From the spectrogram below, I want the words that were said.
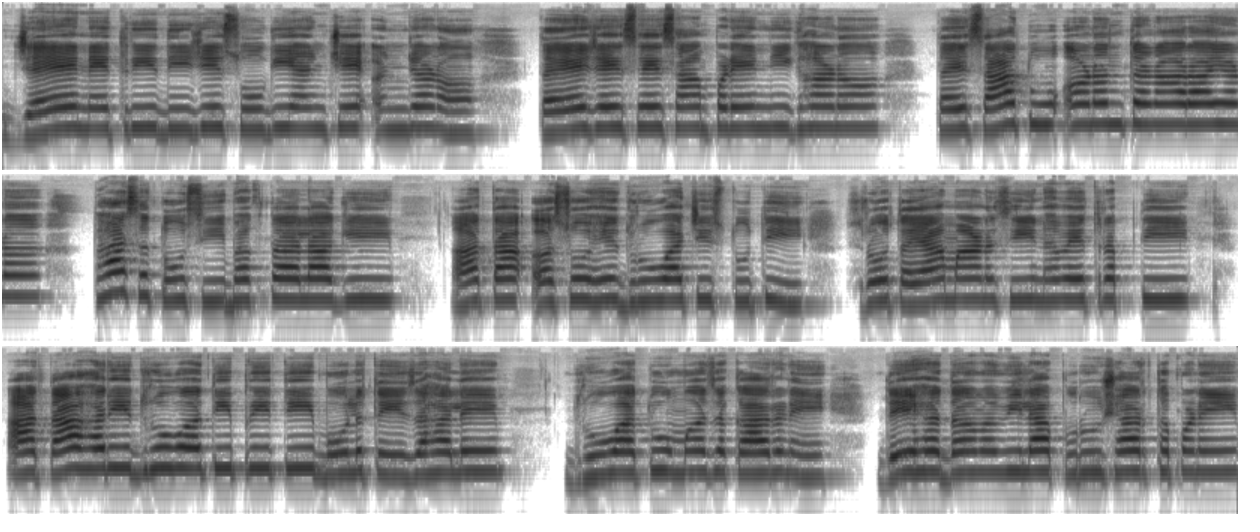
जय नेत्री दिजे सोगी यांचे अंजन तय जैसे सापडे निघाण. तैसा तू अनंत नारायण भासतोसी भक्ता लागी. आता असो हे ध्रुवाची स्तुती श्रोतया मानसी नव्हे तृप्ती. आता हरी ध्रुव ती प्रीती बोलते झाले ध्रुवा तू मज कारणे देह दमविला पुरुषार्थपणे.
